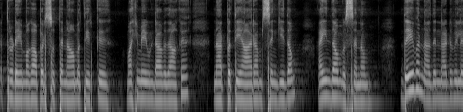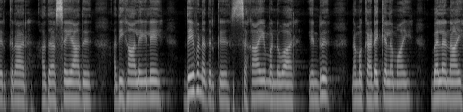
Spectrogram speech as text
கத்தருடைய மகாபரிசுத்த நாமத்திற்கு மகிமை உண்டாவதாக. நாற்பத்தி ஆறாம் சங்கீதம் ஐந்தாம் வசனம். தேவன் அதன் நடுவில் இருக்கிறார். அது அசையாது. அதிகாலையிலே தேவன் அதற்கு சகாயம் பண்ணுவார் என்று நமக்கு அடைக்கலமாய் பலனாய்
